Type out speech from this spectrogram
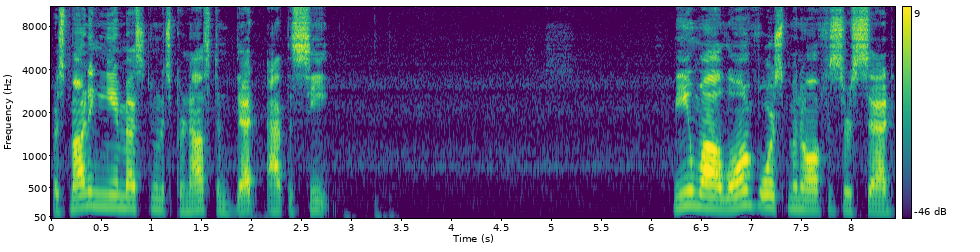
Responding EMS units pronounced him dead at the scene. Meanwhile, law enforcement officers said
